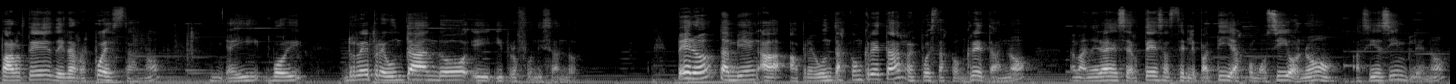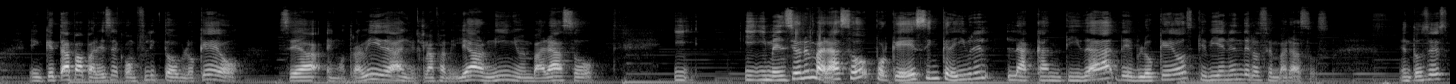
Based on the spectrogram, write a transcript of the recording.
parte de la respuesta, ¿no? Y ahí voy repreguntando y, profundizando. Pero también a, a, preguntas concretas, respuestas concretas, ¿no? La manera de certezas, telepatías, como sí o no, así de simple, ¿no? ¿En qué etapa aparece conflicto o bloqueo? Sea en otra vida, en el clan familiar, niño, embarazo. Y, menciono embarazo porque es increíble la cantidad de bloqueos que vienen de los embarazos. Entonces,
